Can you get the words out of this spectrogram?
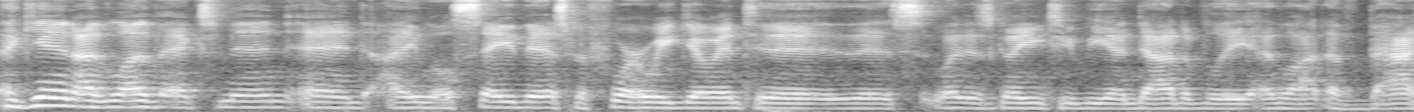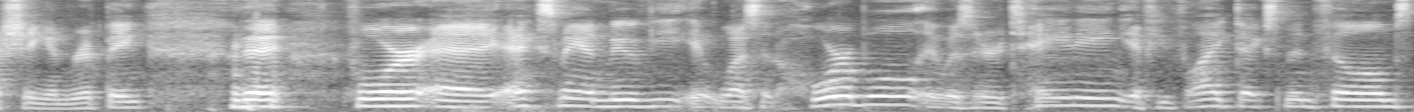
again, I love X Men, and I will say this before we go into this, what is going to be undoubtedly a lot of bashing and ripping. That for a X Men movie, it wasn't horrible. It was entertaining. If you've liked X Men films,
